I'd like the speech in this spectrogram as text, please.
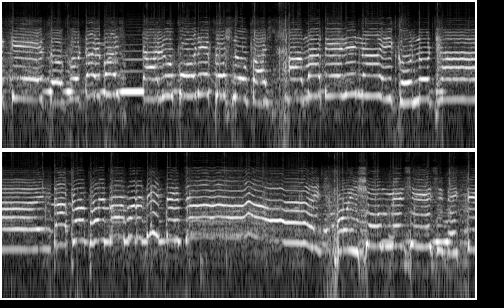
একে তো কোটায় বাস, তার উপরে প্রশ্ন পাস আমাদের নাই কোনো ঠাই। তা প্রথার খবর দিতে বৈষম্যের শেষ দেখতে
